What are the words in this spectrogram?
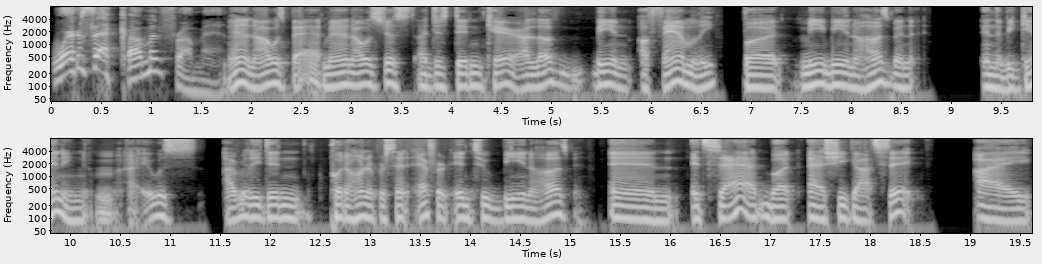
Where's that coming from, man? Man, I was bad, man. I was just I just didn't care. I loved being a family, but me being a husband in the beginning, mm, it was I really didn't put 100% effort into being a husband. And it's sad, but as she got sick, I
